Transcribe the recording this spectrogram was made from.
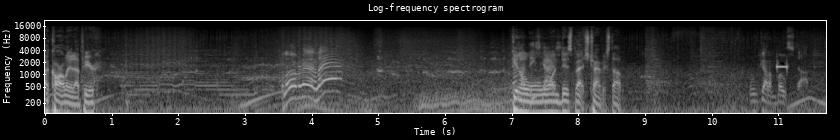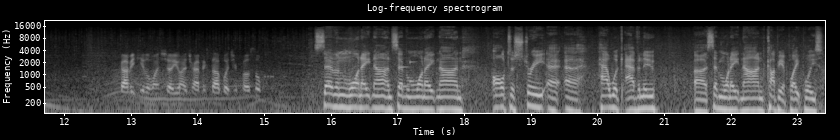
a car lit up here. Pull over there, left. Kilo these guys. one dispatch traffic stop. We've got them both stopped. Copy Kilo 1, show you on a traffic stop. What's your postal? 7189 7189 Alta Street at uh, Hawick Avenue. Uh, 7189. Copy a plate, please.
